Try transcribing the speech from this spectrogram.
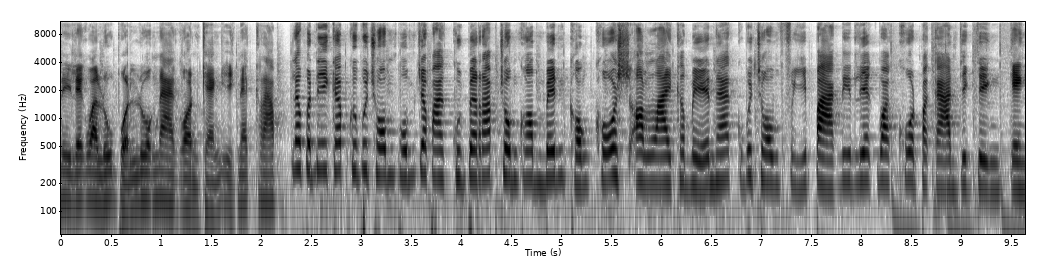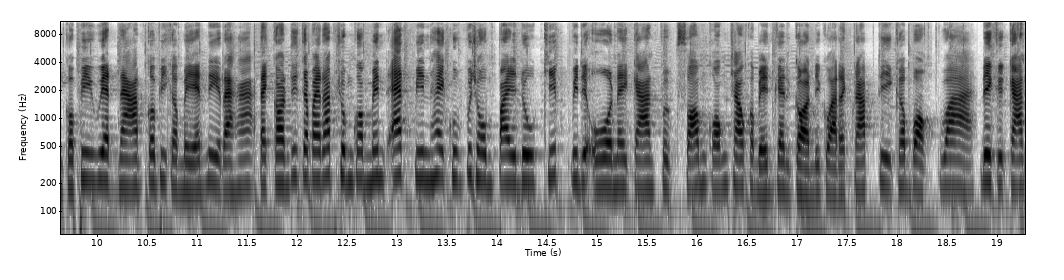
นี่เรียกว่ารู้ผลล่วงหน้าก่อนแข่งอีกนะครับ แล้ววันนี้ครับคุณผู้ชมผมจะพาคุณไปรับชมคอมเมนต์ของโค้ชออนไลน์เขมรฮะคุณผู้ชมฝีปากนี่เรียกว่าโคตรประการจริง ๆ เก่งกว่าพี่เวียดนามก็พี่เขมรนี่แหละฮะแต่ก่อนที่จะไปรับชมคอมเมนต์แอดมินให้คุณผู้ชมไปดูคลิปวิดีโอในการฝึกซ้อมของชาวเขมรกันก่อนดีกว่านะครับ ที่เขาบอกว่านี่คือการ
